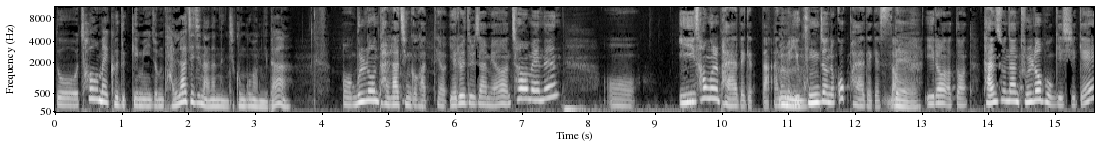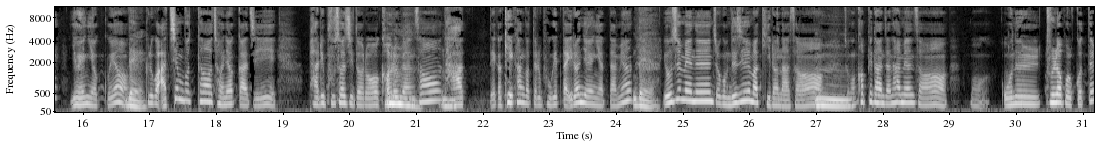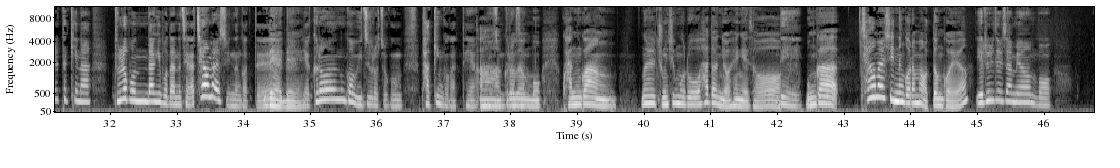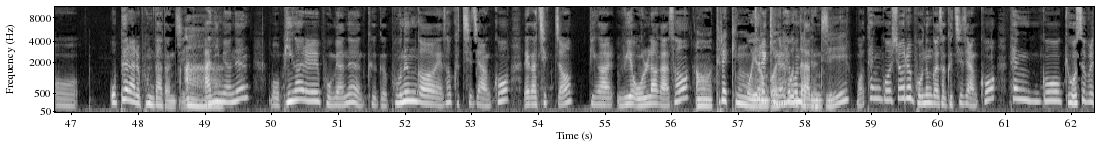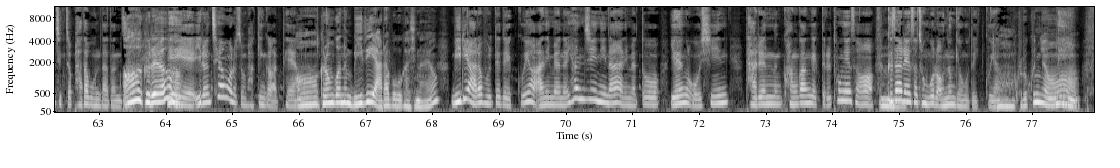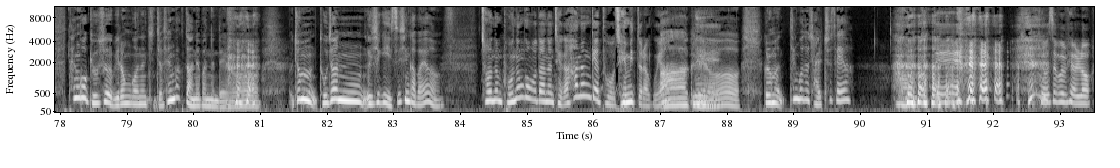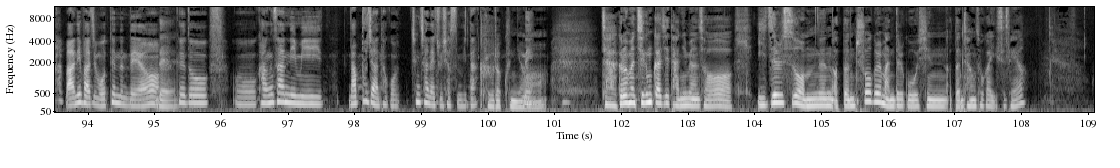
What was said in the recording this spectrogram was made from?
또 처음에 그 느낌이 좀 달라지진 않았는지 궁금합니다. 어, 물론 달라진 것 같아요. 예를 들자면 처음에는 어, 이 성을 봐야 되겠다. 아니면 음. 이 궁전을 꼭 봐야 되겠어. 네. 이런 어떤 단순한 둘러보기식의 여행이었고요. 네. 그리고 아침부터 저녁까지 발이 부서지도록 걸으면서 음. 다 내가 계획한 것들을 보겠다 이런 여행이었다면 네. 요즘에는 조금 늦을막히 일어나서 음. 조금 커피도 한 잔 하면서 뭐 오늘 둘러볼 것들 특히나 둘러본다기보다는 제가 체험할 수 있는 것들 네, 네. 예, 그런 거 위주로 조금 바뀐 것 같아요. 아 그러면 뭐 관광을 중심으로 하던 여행에서 네. 뭔가 체험할 수 있는 거라면 어떤 거예요? 예를 들자면 뭐 어. 오페라를 본다든지 아. 니면은뭐 빙하를 보면은 그, 그 보는 거에서 그치지 않고 내가 직접 빙하 위에 올라가서 어, 트레킹 뭐 이런 거 해본다든지 뭐 탱고 쇼를 보는 거에서 그치지 않고 탱고 교습을 직접 받아본다든지 아 그래요? 예, 예, 이런 체험으로 좀 바뀐 것 같아요. 어 그런 거는 미리 알아보고 가시나요? 미리 알아볼 때도 있고요. 아니면은 현지인이나 아니면 또 여행을 오신 다른 관광객들을 통해서 그 음. 그 자리에서 정보를 얻는 경우도 있고요. 어, 그렇군요. 네. 탱고 교습 이런 거는 진짜 생각도 안 해봤는데요. 좀 도전 의식이 있으신가 봐요. 저는 보는 것보다는 제가 하는 게 더 재밌더라고요. 아, 그래요? 네. 그러면 탱고도 잘 추세요? 아, 그때 교습을 별로 많이 받지 못했는데요. 네. 그래도 어, 강사님이 나쁘지 않다고 칭찬해 주셨습니다. 그렇군요. 네. 자, 그러면 지금까지 다니면서 잊을 수 없는 어떤 추억을 만들고 오신 어떤 장소가 있으세요?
